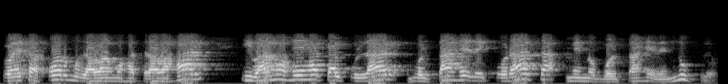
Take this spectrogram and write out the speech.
con esa fórmula vamos a trabajar y vamos a calcular voltaje de coraza menos voltaje de núcleo.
